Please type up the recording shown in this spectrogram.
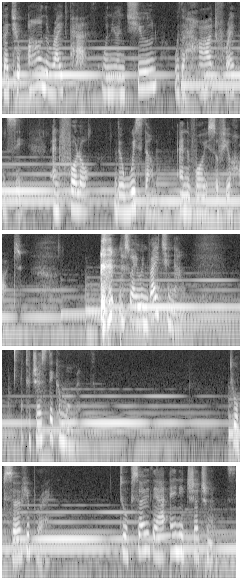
that you are on the right path when you're in tune with the heart frequency and follow the wisdom and the voice of your heart. so I invite you now to just take a moment to observe your breath, to observe if there are any judgments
